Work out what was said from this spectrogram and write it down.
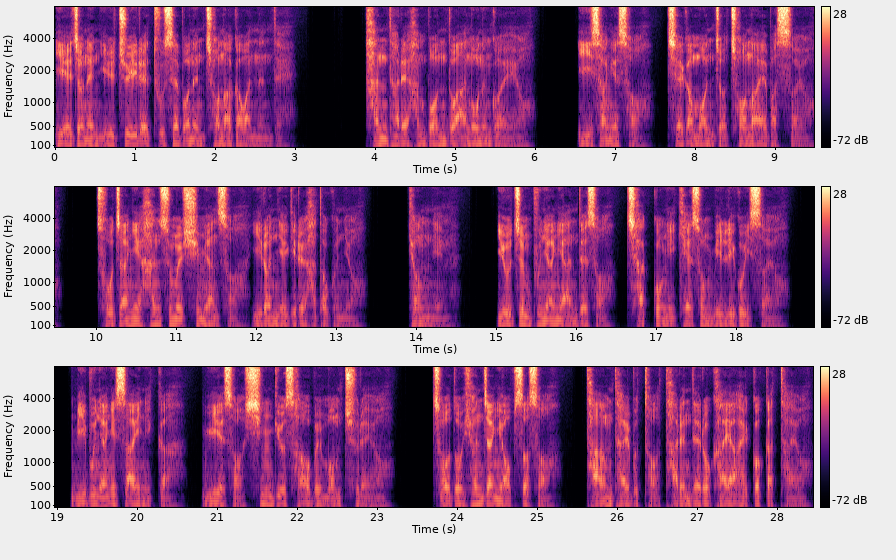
예전엔 일주일에 두세 번은 전화가 왔는데 한 달에 한 번도 안 오는 거예요. 이상해서 제가 먼저 전화해 봤어요. 소장이 한숨을 쉬면서 이런 얘기를 하더군요. 형님, 요즘 분양이 안 돼서 착공이 계속 밀리고 있어요. 미분양이 쌓이니까 위에서 신규 사업을 멈추래요. 저도 현장이 없어서 다음 달부터 다른 데로 가야 할 것 같아요.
